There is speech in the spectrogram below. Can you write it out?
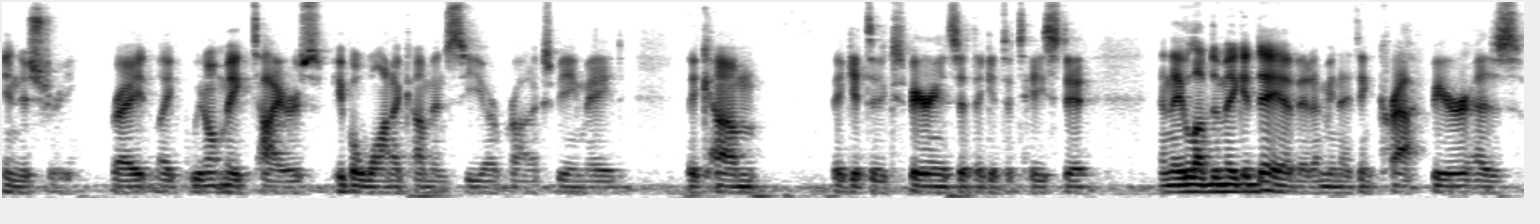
industry right like we don't make tires people want to come and see our products being made they come they get to experience it they get to taste it and they love to make a day of it i mean i think craft beer has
